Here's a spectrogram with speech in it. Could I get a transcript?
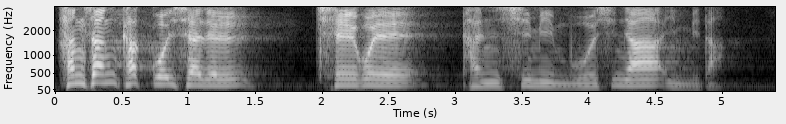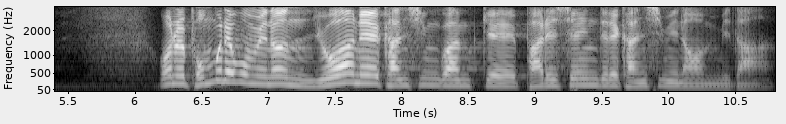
항상 갖고 있어야 될 최고의 관심이 무엇이냐입니다. 오늘 본문에 보면은 요한의 관심과 함께 바리새인들의 관심이 나옵니다.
